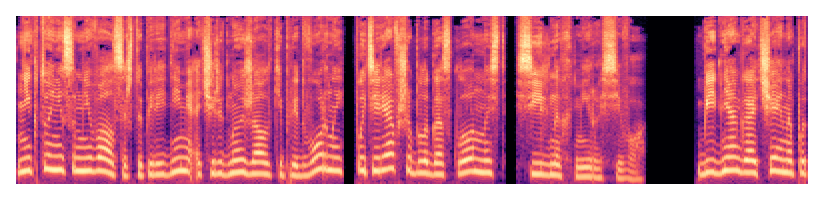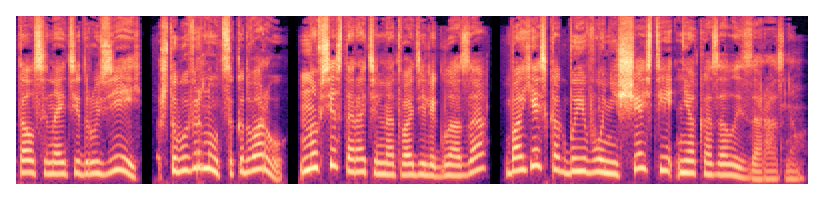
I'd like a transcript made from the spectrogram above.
Никто не сомневался, что перед ними очередной жалкий придворный, потерявший благосклонность сильных мира сего. Бедняга отчаянно пытался найти друзей, чтобы вернуться ко двору, но все старательно отводили глаза, боясь, как бы его несчастье не оказалось заразным.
